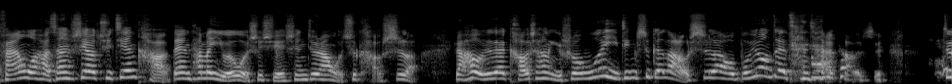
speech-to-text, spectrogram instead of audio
反正我好像是要去监考，但是他们以为我是学生，就让我去考试了。然后我就在考场里说，我已经是个老师了，我不用再参加考试。就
